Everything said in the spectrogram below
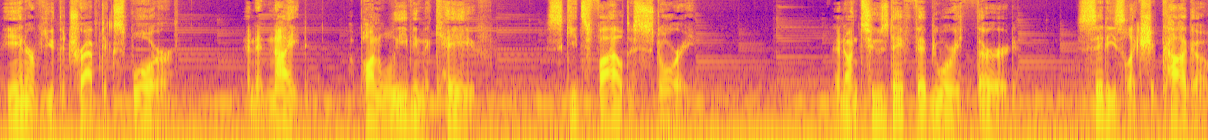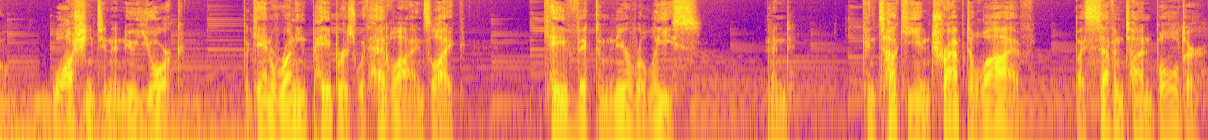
he interviewed the trapped explorer, and at night, upon leaving the cave, Skeets filed his story. And on Tuesday, February 3rd, cities like Chicago, Washington, and New York began running papers with headlines like Cave Victim Near Release and Kentuckian Trapped Alive by Seven Ton Boulder.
